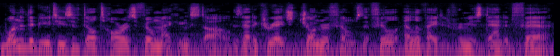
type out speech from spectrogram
One of the beauties of Del Toro's filmmaking style is that it creates genre films that feel elevated from your standard fare.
